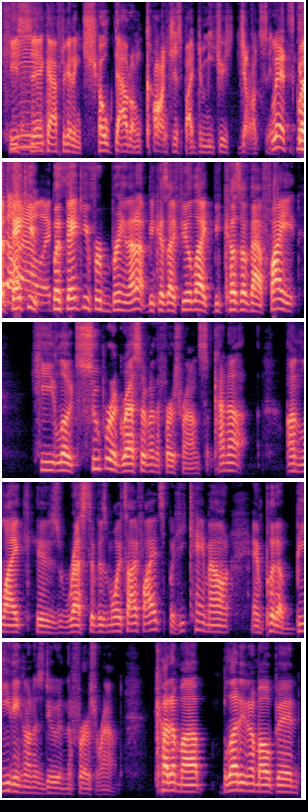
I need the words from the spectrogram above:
He's sick after getting choked out unconscious by Demetrious Johnson. Let's go, But thank you, but thank you for bringing that up because I feel like because of that fight, he looked super aggressive in the first round, so kind of unlike his rest of his Muay Thai fights. But he came out and put a beating on his dude in the first round, cut him up, bloodied him open,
